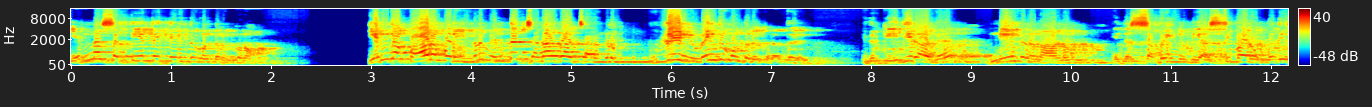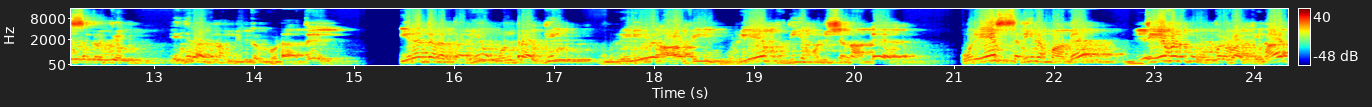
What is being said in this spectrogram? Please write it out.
என்ன சத்தியத்தை தெரிந்து கொண்டிருக்கிறோம்? எந்த பாரம்பரியங்களும் எந்த சடங்காச்சாரங்களும் உள்ளே நுழைந்து கொண்டிருக்கிறது? இதற்கு எதிராக நீங்களும் நானும் இந்த சபையினுடைய அஸ்திபார உபதேசங்களுக்கு எதிராக நாம் நிற்கக்கூடாது. இரதரத்தாரையும் ஒன்றாக்கி ஒரே ஆவி ஒரே புதிய மனுஷனாக ஒரே சரீரமாக தேவனுக்கு ஒப்புரவாக்கினார்.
